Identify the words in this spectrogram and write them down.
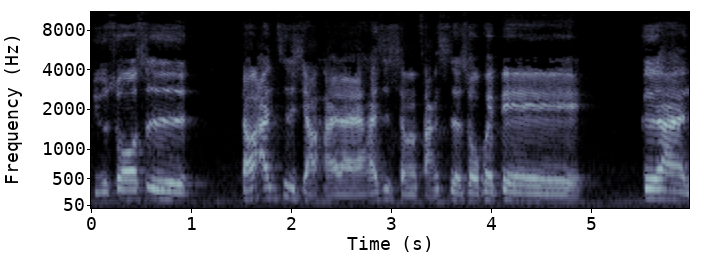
比如说是然后安置小孩来还是什么房事的时候会被个案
